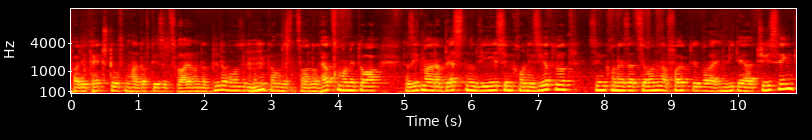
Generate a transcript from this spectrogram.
Qualitätsstufen halt auf diese 200 Bilder pro Sekunde kommen. Das ist ein 200 Hertz Monitor. Da sieht man halt am besten, wie synchronisiert wird. Synchronisation erfolgt über Nvidia G-Sync.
